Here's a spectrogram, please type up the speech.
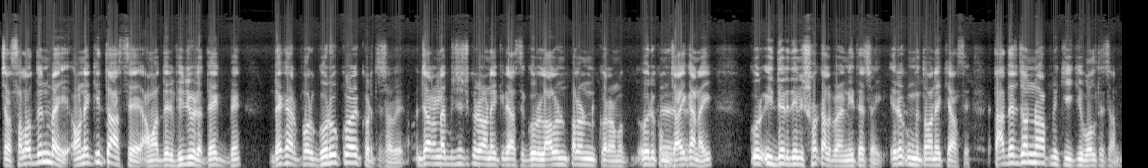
আচ্ছা সালাউদ্দিন ভাই অনেকেই তো আছে আমাদের ভিডিওটা দেখবে দেখার পর গরু ক্রয় করতে চাবে। যারা না বিশেষ করে অনেকেরই আছে গরু লালন পালন করার মতো ওইরকম জায়গা নাই গরু ঈদের দিন সকালবেলা নিতে চাই এরকম কিন্তু অনেকে আছে। তাদের জন্য আপনি কি কি বলতে চান?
